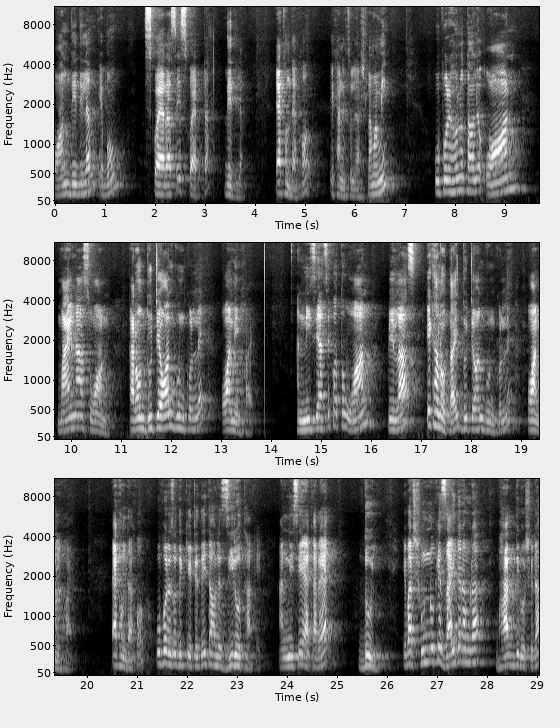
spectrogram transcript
ওয়ান দিয়ে দিলাম এবং স্কোয়ার আছে, স্কোয়ারটা দিয়ে দিলাম। এখন দেখো এখানে চলে আসলাম আমি। উপরে হলো তাহলে ওয়ান মাইনাস ওয়ান কারণ দুইটা ওয়ান গুণ করলে ওয়ানই হয়। আর নিচে আছে কত? ওয়ান প্লাস এখানেও তাই দুইটা ওয়ান গুণ করলে ওয়ানই হয়। এখন দেখো, উপরে যদি কেটে দিই তাহলে জিরো থাকে, আর নিচে এক আর এক, দুই। এবার শূন্যকে যাই দ্বারা আমরা ভাগ দিব, সেটা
